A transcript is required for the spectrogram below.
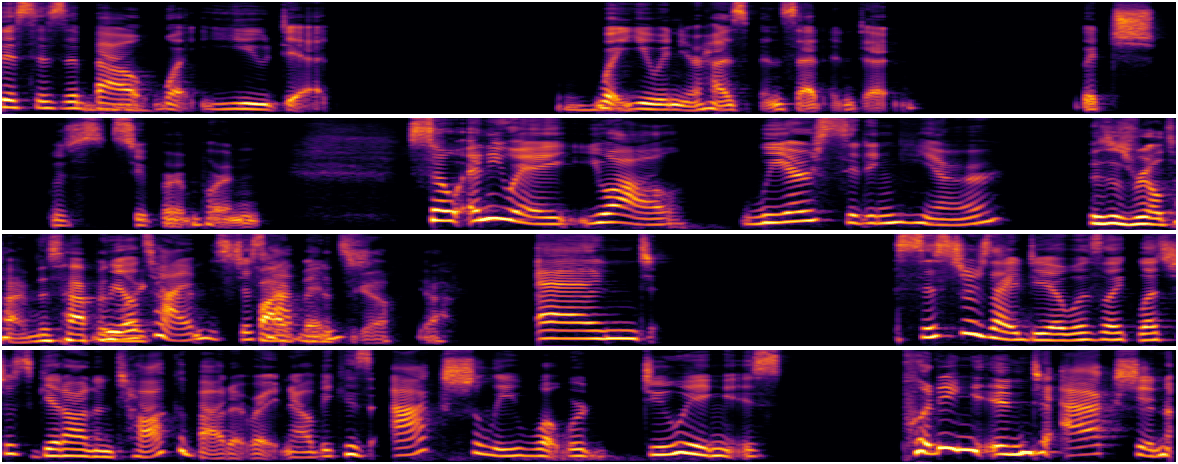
This is about mm-hmm. what you did, Mhm. what you and your husband said and did, which was super important. So, anyway, you all, we are sitting here This is real time. This happened real like time. This just five happened. minutes ago. Yeah. And sister's idea was like, let's just get on and talk about it right now. Because actually, what we're doing is putting into action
